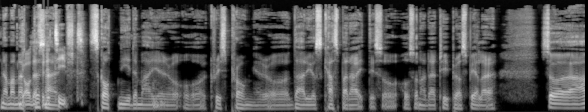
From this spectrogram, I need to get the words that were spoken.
När man mötte ja, definitivt. Scott Niedermayer och, och, Chris Pronger och Darius Kasparaitis och, och sådana där typer av spelare. Så ja,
